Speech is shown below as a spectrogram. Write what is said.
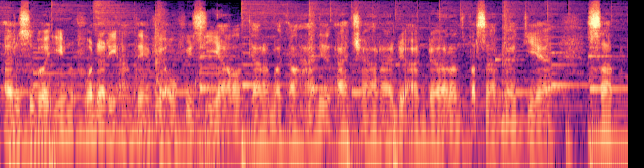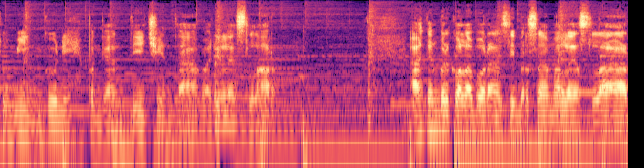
Ada sebuah info dari Antv Official Karena bakal hadir acara di Andaran persahabat ya. Sabtu Minggu nih pengganti Cinta Abadi Leslar. Akan berkolaborasi bersama Leslar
